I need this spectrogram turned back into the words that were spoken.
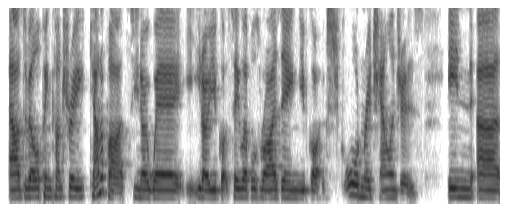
our developing country counterparts you know where you know you've got sea levels rising you've got extraordinary challenges in uh,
